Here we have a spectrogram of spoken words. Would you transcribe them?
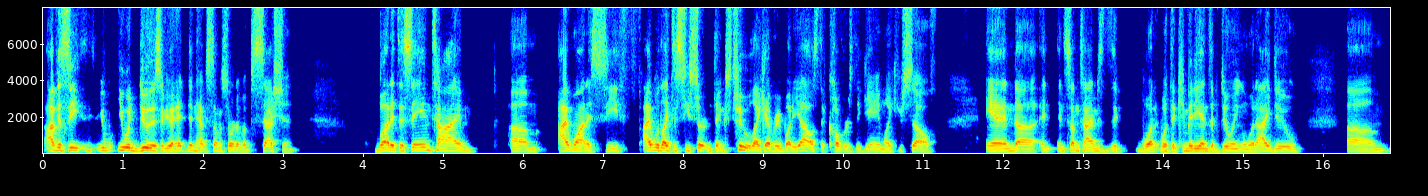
obviously you, you wouldn't do this if you had, didn't have some sort of obsession. But at the same time um, i want to see i would like to see certain things too like everybody else that covers the game like yourself. And uh, and, and sometimes the, what what the committee ends up doing and what i do um,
